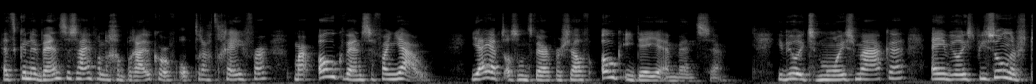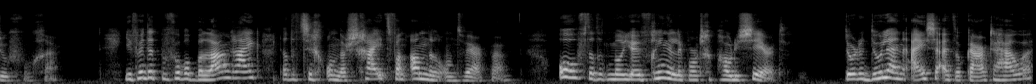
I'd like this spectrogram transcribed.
Het kunnen wensen zijn van de gebruiker of opdrachtgever, maar ook wensen van jou. Jij hebt als ontwerper zelf ook ideeën en wensen. Je wil iets moois maken en je wil iets bijzonders toevoegen. Je vindt het bijvoorbeeld belangrijk dat het zich onderscheidt van andere ontwerpen. Of dat het milieuvriendelijk wordt geproduceerd. Door de doelen en eisen uit elkaar te houden,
